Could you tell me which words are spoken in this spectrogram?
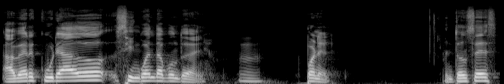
haber curado 50 puntos de daño. Mm. Ponele. Entonces,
